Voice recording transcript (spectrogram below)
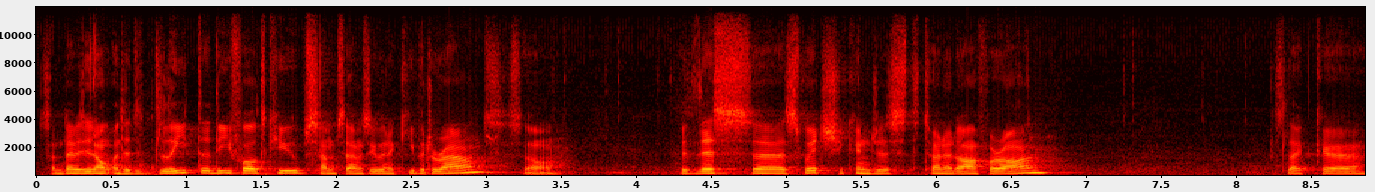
Sometimes you don't want to delete the default cube, sometimes you want to keep it around. So with this uh, switch, you can just turn it off or on. It's like uh,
